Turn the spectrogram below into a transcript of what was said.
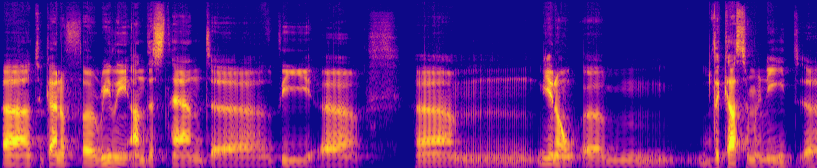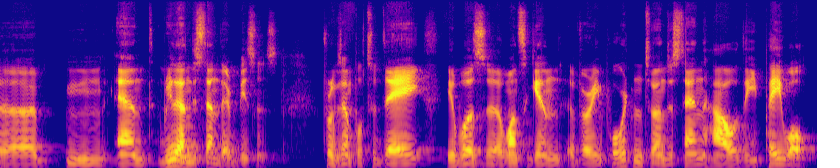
to kind of uh, really understand uh, the uh, um, you know um, the customer need mm, and really understand their business. For example, today it was once again very important to understand how the paywall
